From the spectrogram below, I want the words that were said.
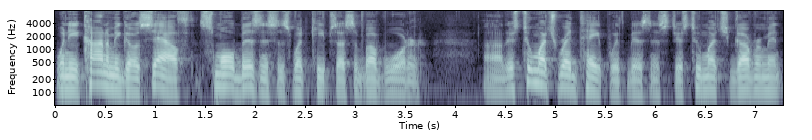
when the economy goes south, small business is what keeps us above water. Uh, there's too much red tape with business. There's too much government.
